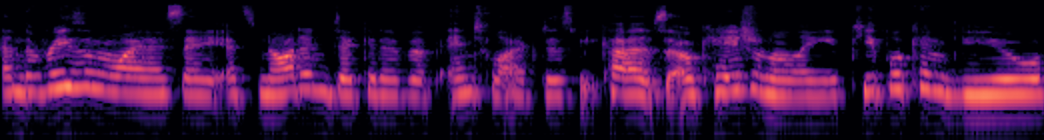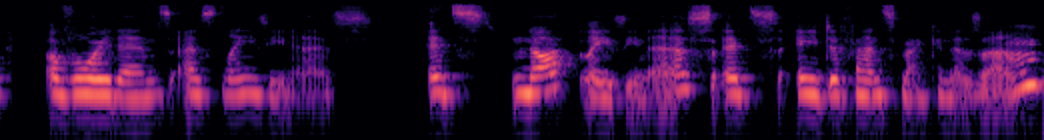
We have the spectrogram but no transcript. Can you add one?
And the reason why I say it's not indicative of intellect is because occasionally people can view avoidance as laziness. It's not laziness, it's a defense mechanism.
